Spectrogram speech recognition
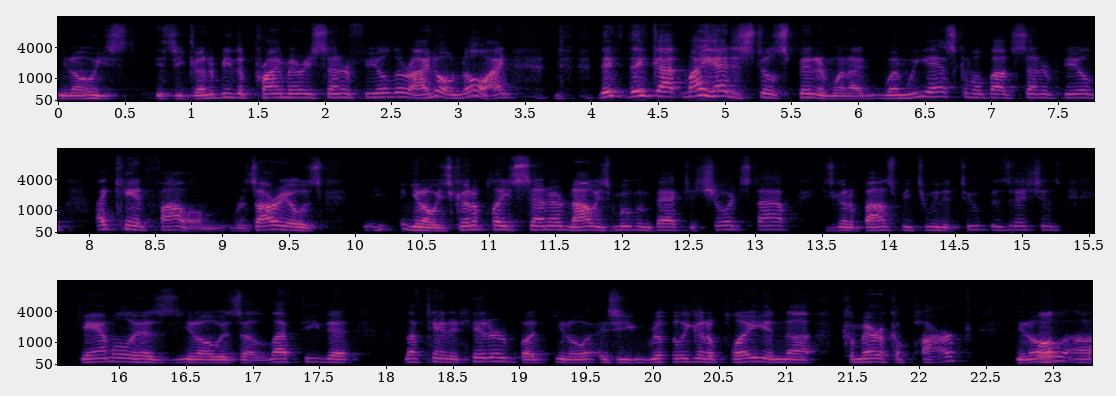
you know he's is he going to be the primary center fielder? I don't know. I they've they've got my head is still spinning when I when we ask him about center field. I can't follow him. Rosario's you know, he's going to play center. Now he's moving back to shortstop. He's going to bounce between the two positions. Gamel has, you know, is a lefty that left-handed hitter, but you know, is he really going to play in uh, Comerica Park? You know, well, uh,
